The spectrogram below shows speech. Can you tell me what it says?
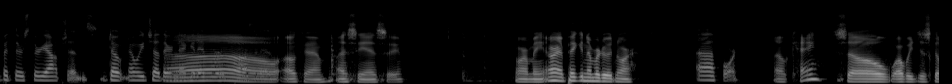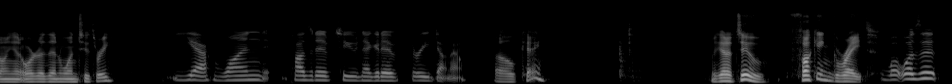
but there's three options. Don't know each other, negative or positive. Oh, okay. I see. I see. Ignore me. All right, pick a number to ignore. Uh, four. Okay, so are we just going in order then? One, two, three. Yeah, one positive, two negative, three don't know. Okay. We got a two. Fucking great. What was it?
